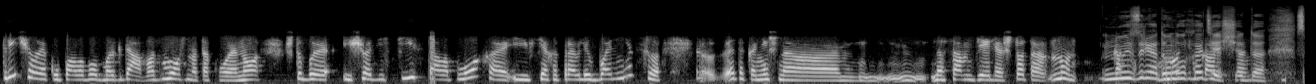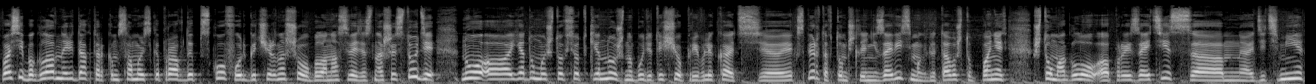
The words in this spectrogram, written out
три человека упало в обморок, да, возможно такое, но чтобы еще 10 стало плохо и всех отправили в больницу, э, это, конечно, на самом деле что-то, ну... Ну, из ряда он выходящий, да. Спасибо. Главный редактор «Комсомольской правды» Псков Ольга Чернышова была на связи с нашей студией. Но э, я думаю, что все-таки нужно будет еще привлекать э, экспертов, в том числе независимых, для того, чтобы понять, что могло э, произойти с э, детьми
